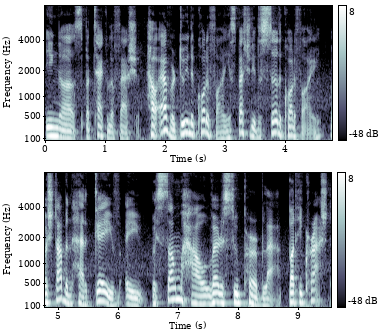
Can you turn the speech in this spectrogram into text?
in a spectacular fashion. However, during the qualifying, especially the third qualifying, Verstappen had gave a, a somehow very superb lap, but he crashed.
